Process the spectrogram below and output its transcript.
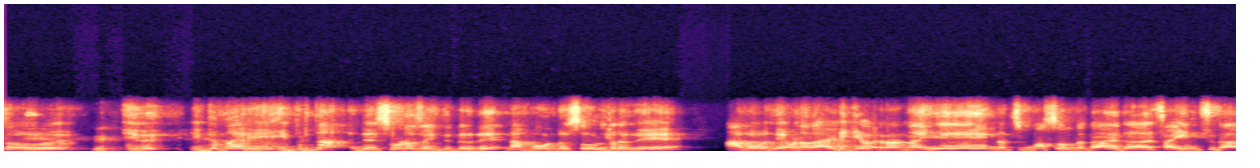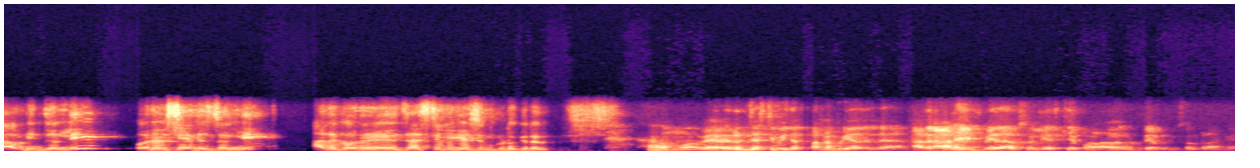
So, இது இந்த மாதிரி இப்படித்தான். இந்த சூடோ சயின்ஸ்ன்றது நம்ம ஒண்ணு சொல்றது அத வந்து எவனாவது அடிக்க வர்றான்னா ஏ நான் சும்மா சொன்னடா இது சயின்ஸ்டா அப்படின்னு சொல்லி ஒரு விஷயத்த சொல்லி அதுக்கு ஒரு ஜஸ்டிபிகேஷன் கொடுக்கறது. ஆமா வேற எதுவும் ஜஸ்டிஃபை பண்ண முடியாதுல்ல. அதனால இப்படி ஏதாவது சொல்லி எஸ்கேப் உண்டு அப்படின்னு சொல்றாங்க.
